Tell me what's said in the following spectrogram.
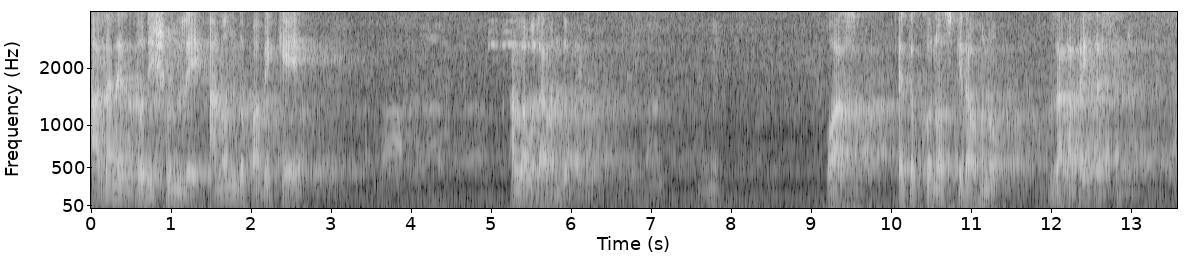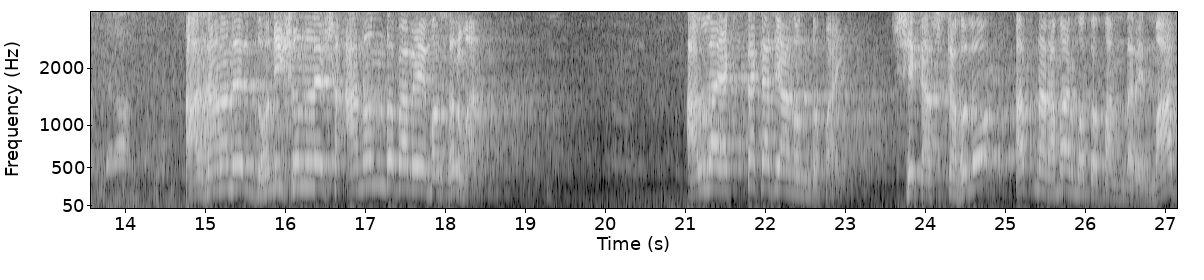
আজানের ধ্বনি শুনলে আনন্দ পাবে কে? আল্লাহ বলে আনন্দ পাবে ওয়াজ এতক্ষণ অস্কিরা হনো, জাগা তাইতারছি না। আজানের ধ্বনি শুনলে আনন্দ পাবে মুসলমান। আল্লাহ একটা কাজে আনন্দ পায়। সে কাজটা হলো আপনার আমার মতো বান্দারে মাফ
